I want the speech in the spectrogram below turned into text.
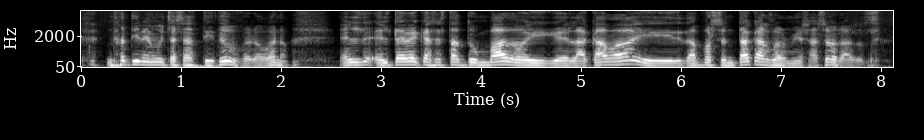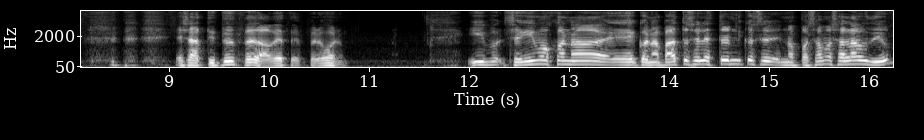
no tiene mucha exactitud, pero bueno, el, el TV que has estado tumbado y en la cama y da por sentado que has dormido esas horas. Esa actitud cero a veces, pero bueno. Y seguimos con, eh, con aparatos electrónicos, eh, nos pasamos al audio.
